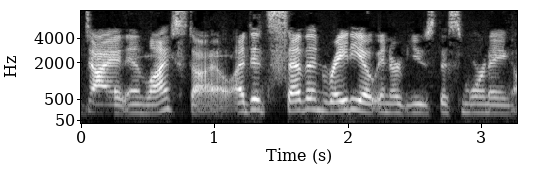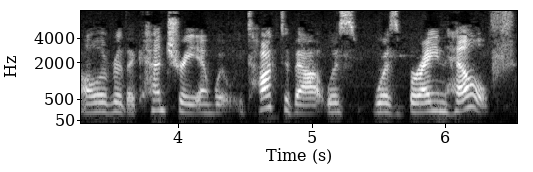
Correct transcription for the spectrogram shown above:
diet and lifestyle. I did seven radio interviews this morning all over the country, and what we talked about was was brain health.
